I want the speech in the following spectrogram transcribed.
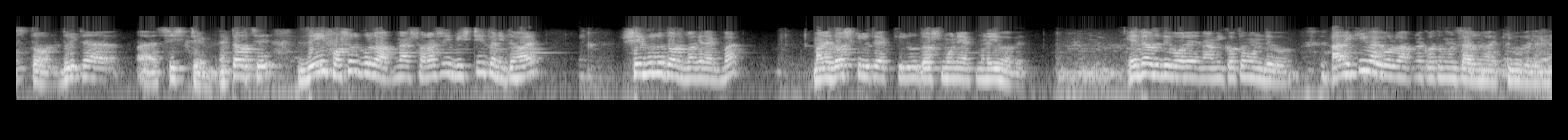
স্তর, দুইটা সিস্টেম একটা হচ্ছে যেই ফসলগুলো আপনার সরাসরি বৃষ্টির পানিতে হয়, সেগুলো দশ ভাগের একবার মানে দশ কিলোতে এক কিলো, দশ মনে এক মনে এইভাবে এটা যদি বলেন, আমি কত মন দেব? আমি কীভাবে বলব আপনার কত মন চাল হয়, কীভাবে দেবেন?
